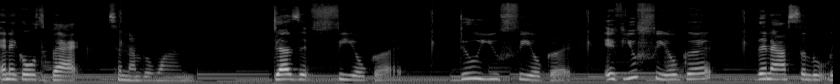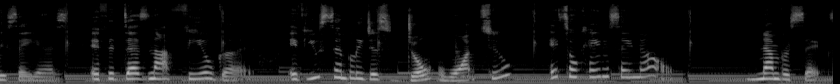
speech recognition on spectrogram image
And it goes back to number one. Does it feel good? Do you feel good? If you feel good, then absolutely say yes. If it does not feel good, if you simply just don't want to, it's okay to say no. Number six,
